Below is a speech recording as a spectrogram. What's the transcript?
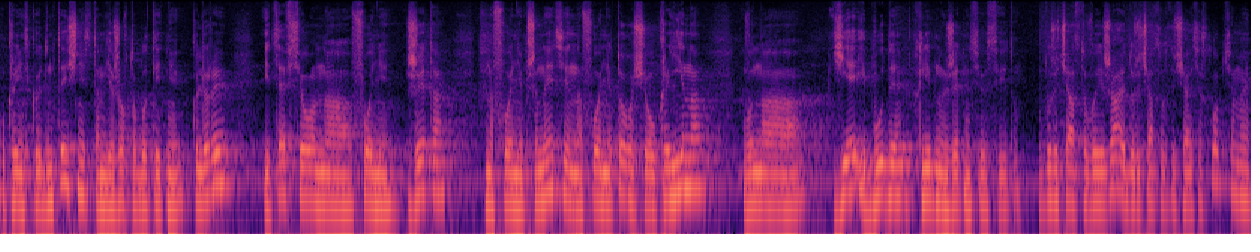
українську ідентичність. Там є жовто-блакитні кольори, і це все на фоні жита, на фоні пшениці, на фоні того, що Україна вона є і буде хлібною житницею світу. Дуже часто виїжджаю, дуже часто зустрічаюся з хлопцями,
